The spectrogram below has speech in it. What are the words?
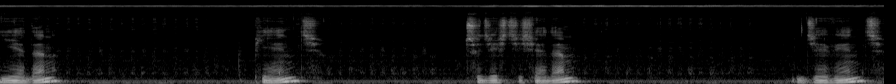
1, 5, 37, 9,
